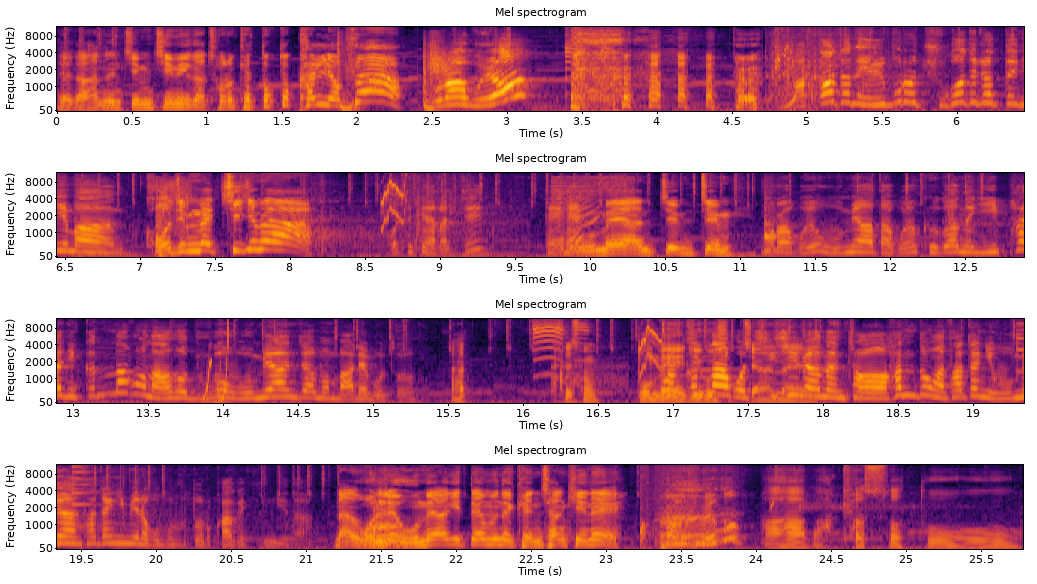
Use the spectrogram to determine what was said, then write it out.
내가 아는 찜찜이가 저렇게 똑똑할 리 없어! 뭐라고요? 아까 전에 일부러 죽어드렸더니만 거짓말 치지 마! 어떻게 알았지? 대해? 우매한 찜찜 뭐라고요? 우매하다고요? 그거는 이 판이 끝나고 나서 누가 우매한지 한번 말해보죠. 죄송 이판 우매해지고 끝나고 싶지 않아요 지시면은 저 한동안 사장님 우매한 사장님이라고 부르도록 하겠습니다. 난 원래 우매하기 때문에 괜찮긴 해 어? 그래서? 아 막혔어 또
